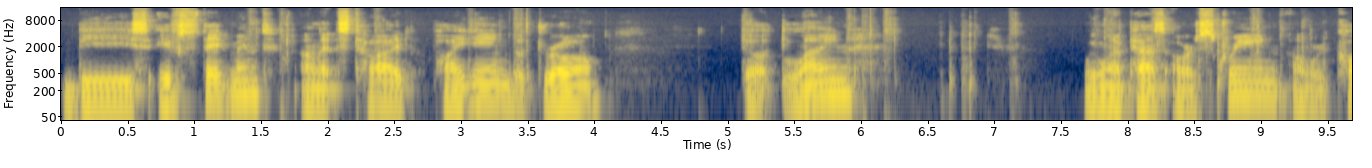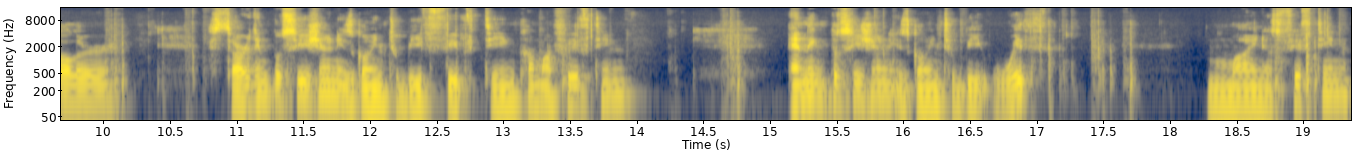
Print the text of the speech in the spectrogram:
this if statement and let's type pygame.draw dot line. We want to pass our screen our color. Starting position is going to be 15 comma 15 ending position is going to be width minus 15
